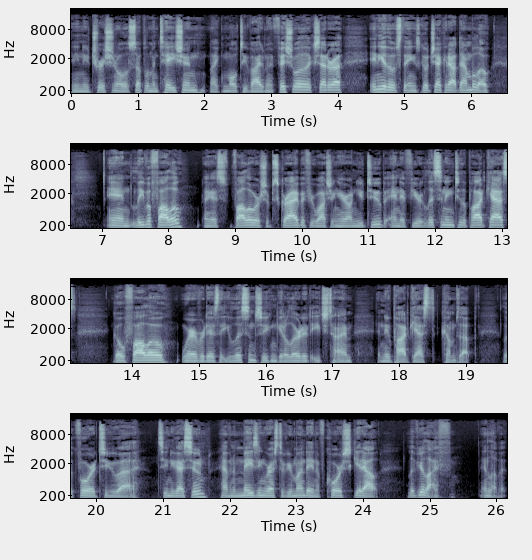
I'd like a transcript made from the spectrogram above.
any nutritional supplementation like multivitamin, fish oil, etc. Any of those things, go check it out down below and leave a follow. I guess follow or subscribe if you're watching here on YouTube. And if you're listening to the podcast, go follow wherever it is that you listen so you can get alerted each time a new podcast comes up. Look forward to uh, seeing you guys soon. Have an amazing rest of your Monday. And of course, get out, live your life, and love it.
